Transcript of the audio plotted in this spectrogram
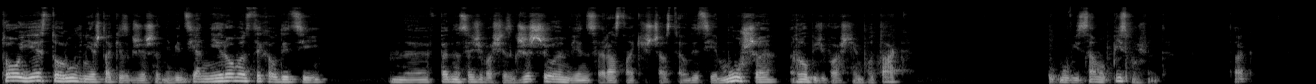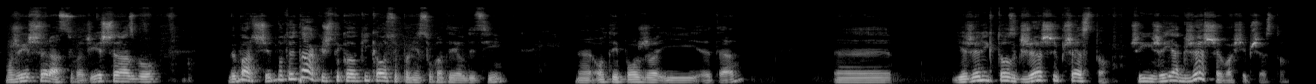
To jest to również takie zgrzeszenie, więc ja nie robiąc tych audycji, mm, w pewnym sensie właśnie zgrzeszyłem, więc raz na jakiś czas te audycje muszę robić właśnie, bo tak mówi samo Pismo Święte. Tak? Może jeszcze raz, słuchajcie, jeszcze raz, bo wybaczcie, bo to i tak już tylko kilka osób pewnie słucha tej audycji e, o tej porze i ten. E, Jeżeli kto zgrzeszy przez to, czyli że ja grzeszę właśnie przez to,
